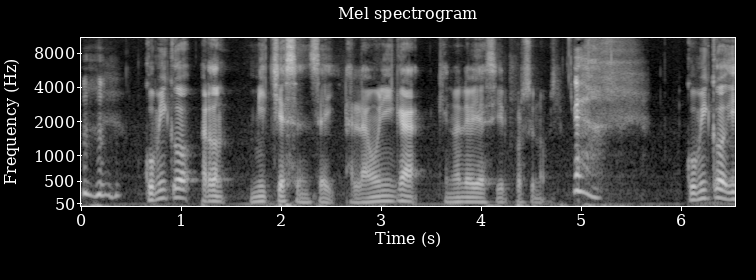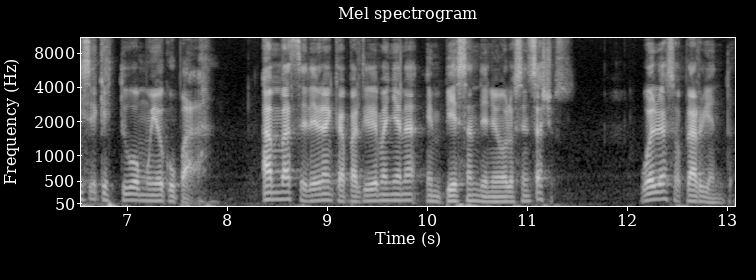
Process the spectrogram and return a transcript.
Kumiko, perdón, Miche Sensei, a la única que no le voy a decir por su nombre. Kumiko dice que estuvo muy ocupada. Ambas celebran que a partir de mañana empiezan de nuevo los ensayos. Vuelve a soplar viento.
